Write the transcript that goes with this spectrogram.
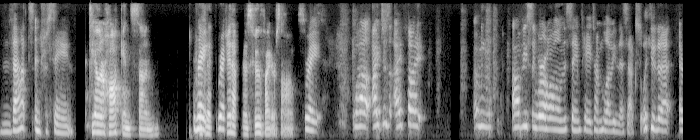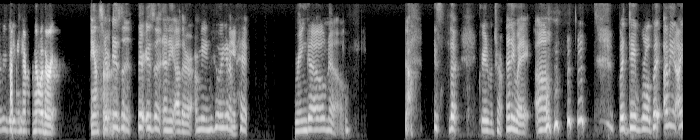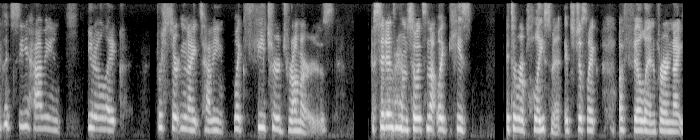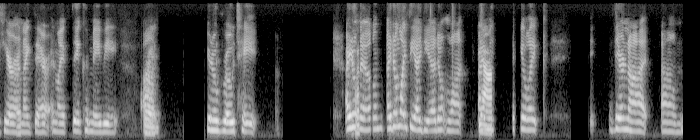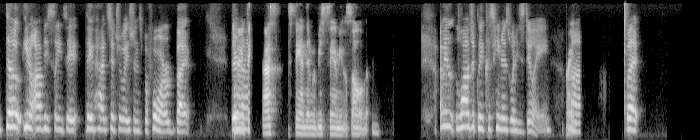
That's interesting. Taylor Hawkins' son. Right. Right. Did up those Foo Fighter songs. Right. Well, I just I thought. I mean, obviously we're all on the same page. I'm loving this actually. That everybody. I mean, there's no other answer. There isn't. There isn't any other. I mean, who are you gonna pick? Ringo? No. No. He's the creative term. Anyway, um, but Dave Grohl. But I mean, I could see having, you know, like for certain nights having like featured drummers sit in for him, so it's not like he's it's a replacement. It's just like a fill in for a night here, a night there, and like they could maybe, um, right. you know, rotate. I don't know. I don't like the idea. I don't want. Yeah. I, mean, I feel like they're not um though you know obviously they they've had situations before but they're and not I think the best stand-in would be Sam O'Sullivan. I mean logically because he knows what he's doing. Right. Um, but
